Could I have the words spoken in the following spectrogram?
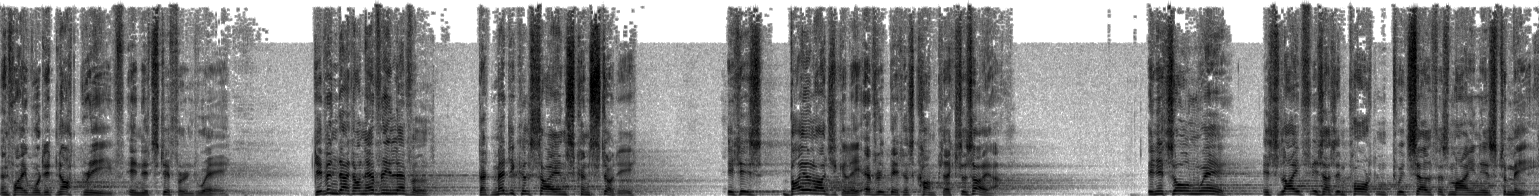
And why would it not grieve in its different way? Given that on every level that medical science can study, it is biologically every bit as complex as I am. In its own way, its life is as important to itself as mine is to me.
